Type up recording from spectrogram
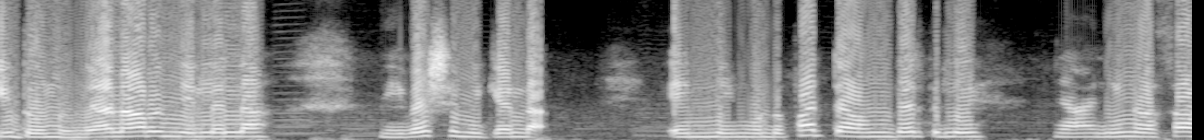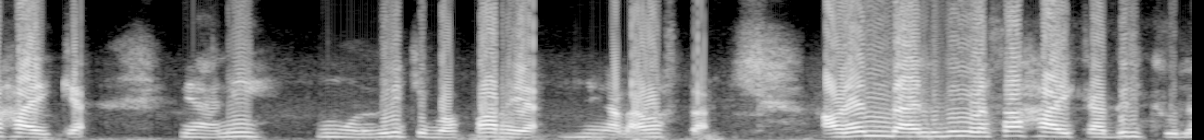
ഇതൊന്നും ഞാൻ അറിഞ്ഞില്ലല്ല. നീ വിഷമിക്കണ്ട. എന്നെയും കൊണ്ട് പറ്റാവുന്ന തരത്തിൽ ഞാൻ നിങ്ങളെ സഹായിക്കാം. ഞാനേ മോൾ വിളിക്കുമ്പോ പറയാ നിങ്ങളുടെ അവസ്ഥ. അവൾ എന്തായാലും നിങ്ങളെ സഹായിക്കാതിരിക്കൂല.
